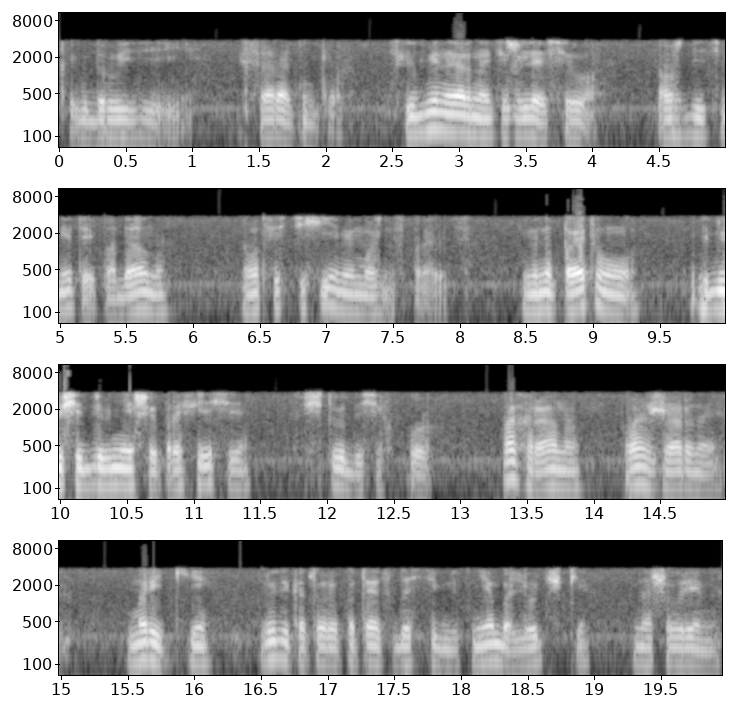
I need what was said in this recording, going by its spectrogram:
как друзей и соратников. С людьми, наверное, тяжелее всего. А уж с детьми-то и подавно. Но вот со стихиями можно справиться. Именно поэтому ведущие древнейшие профессии существуют до сих пор. Охрана, пожарные, моряки, люди, которые пытаются достигнуть неба, летчики – в наше время.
